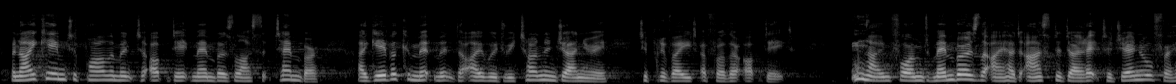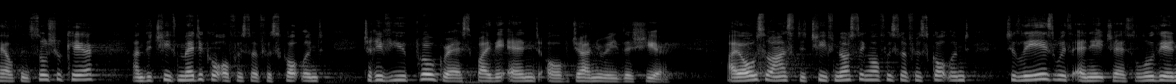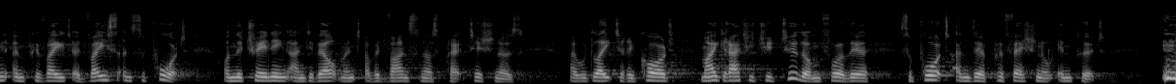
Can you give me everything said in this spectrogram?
When I came to Parliament to update members last September, I gave a commitment that I would return in January to provide a further update. I informed members that I had asked the Director General for Health and Social Care and the Chief Medical Officer for Scotland to review progress by the end of January this year. I also asked the Chief Nursing Officer for Scotland to liaise with NHS Lothian and provide advice and support on the training and development of advanced nurse practitioners. I would like to record my gratitude to them for their support and their professional input.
